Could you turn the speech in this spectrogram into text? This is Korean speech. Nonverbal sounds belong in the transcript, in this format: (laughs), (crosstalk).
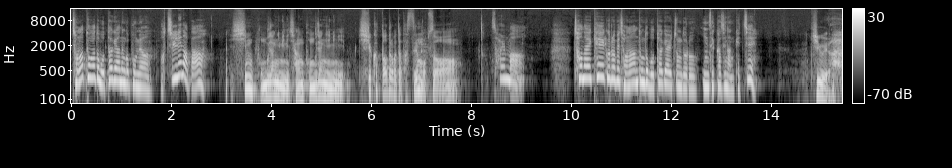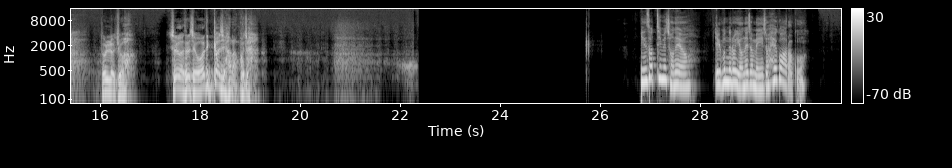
전화 통화도 못하게 하는 거 보면 뭐 찔리나 봐. 심 본부장님이니 장 본부장님이니 실컷 떠들어봤자 다 쓸모없어. 설마 천하의 K그룹에 전화 한 통도 못하게 할 정도로 인색하진 않겠지? 지우야 돌려줘. 제가 대체 어디까지 하나 보자. 인사팀에 전해요. 1분 내로 연회장 매니저 해고하라고.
